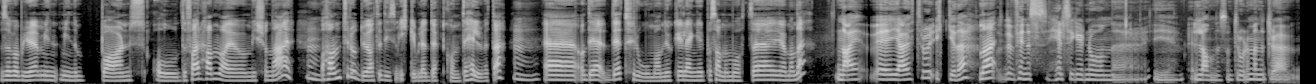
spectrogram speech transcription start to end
Altså, hva blir det? Min, mine barns oldefar, han var jo misjonær. mm, Og han trodde jo at de som ikke ble døpt, kom til helvete. mm. Eh, og det, det tror man jo ikke lenger på samme måte, gjør man det? Nei, eh, jeg tror ikke det. Nei. Det finnes helt sikkert noen eh, i landet som tror det, men det tror jeg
